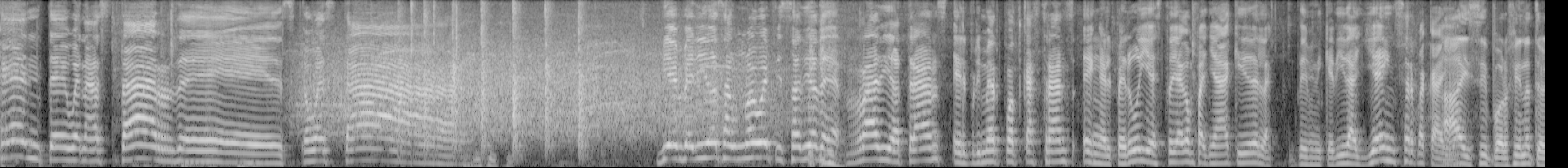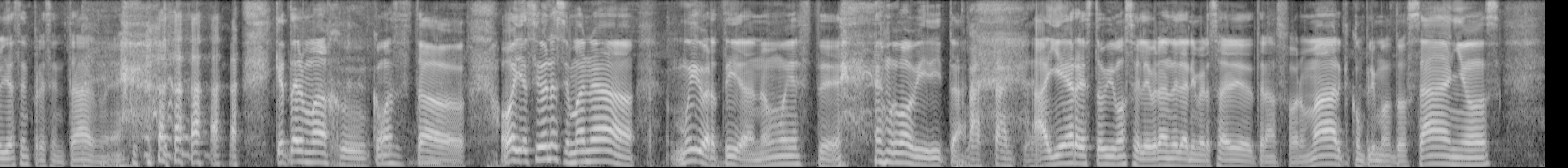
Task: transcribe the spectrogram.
Gente, buenas tardes. ¿Cómo están? Bienvenidos a un nuevo episodio de Radio Trans, el primer podcast trans en el Perú y estoy acompañada aquí de, la, de mi querida Jane Cervacayo. Ay, sí, por fin no te olvidaste en presentarme. ¿Qué tal, Maju? ¿Cómo has estado? Oye, ha sido una semana muy divertida, ¿no? Muy, este, muy movidita. Bastante. Ayer estuvimos celebrando el aniversario de Transformar, que cumplimos dos años.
